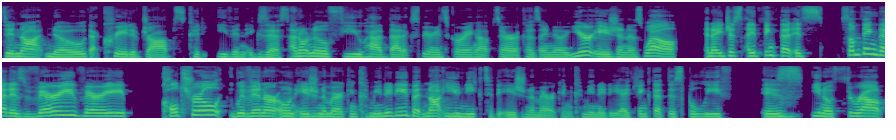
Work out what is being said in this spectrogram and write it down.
did not know that creative jobs could even exist. I don't know if you had that experience growing up, Sarah, because I know you're Asian as well. And I just, I think that it's something that is very, very cultural within our own Asian American community, but not unique to the Asian American community. I think that this belief is, you know, throughout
